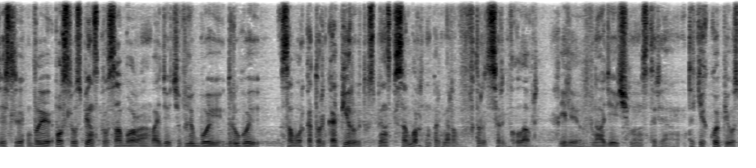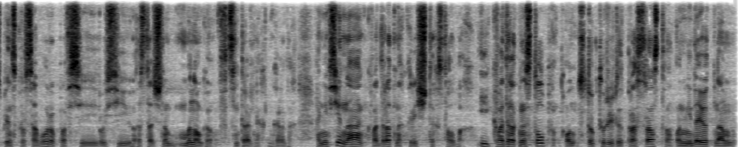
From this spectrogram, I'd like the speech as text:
Если вы после Успенского собора войдете в любой другой собор, который копирует Успенский собор, например, в Троице-Сергиевой Лавре, или в Новодевичьем монастыре. Таких копий Успенского собора по всей Руси достаточно много в центральных городах. Они все на квадратных крещатых столбах. И квадратный столб, он структурирует пространство, он не дает нам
